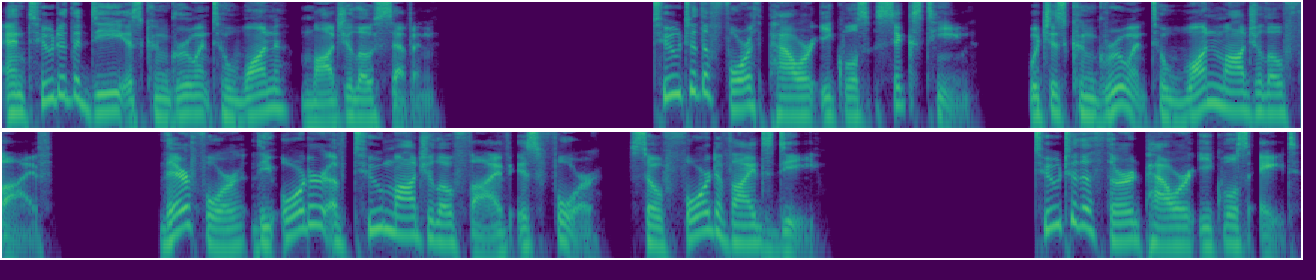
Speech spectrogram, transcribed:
and 2 to the d is congruent to 1 modulo 7. 2 to the fourth power equals 16, which is congruent to 1 modulo 5. Therefore, the order of 2 modulo 5 is 4, so 4 divides d. 2 to the third power equals 8,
